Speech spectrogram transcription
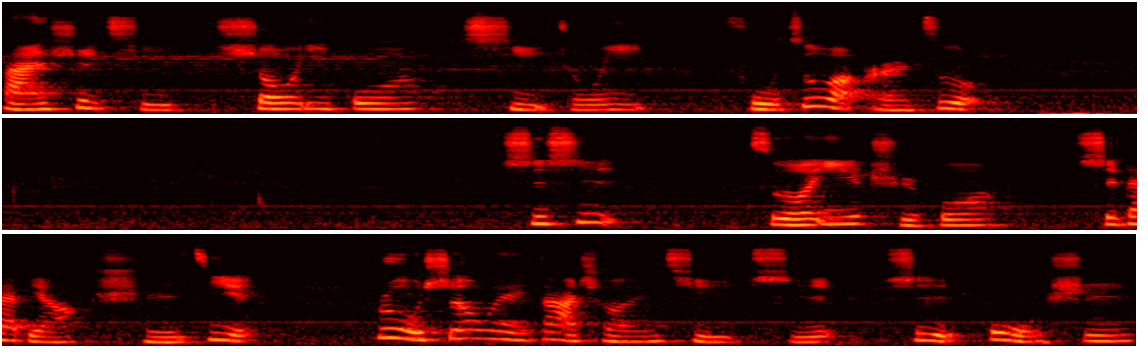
凡是起收一波，喜足矣。辅坐而坐。实施所依持钵，是代表持戒。入身为大臣起时是布施。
